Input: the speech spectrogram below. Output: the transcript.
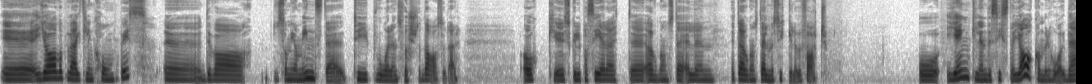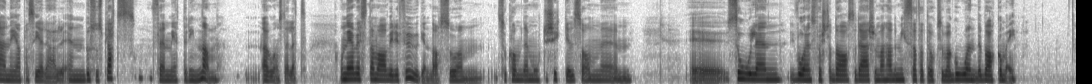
Eh, jag var på väg till en kompis. Eh, det var, som jag minns det, typ vårens första dag. Sådär. Och eh, skulle passera ett, eh, övergångsställ, eller en, ett övergångsställ med cykelöverfart. Och egentligen det sista jag kommer ihåg det är när jag passerar en busshållplats fem meter innan övergångsstället. Och när jag nästan var vid refugen då så, så kom det en motorcykel som eh, eh, solen, vårens första dag så där så man hade missat att det också var gående bakom mig.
